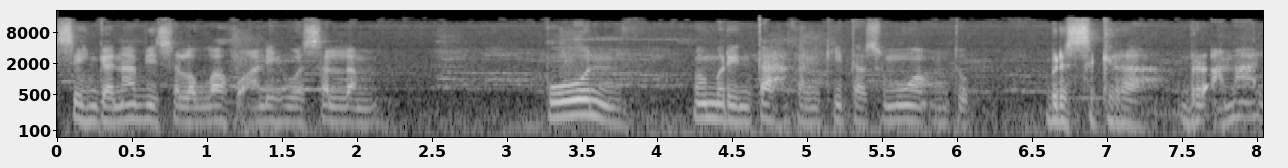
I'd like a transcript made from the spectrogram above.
Sehingga Nabi Shallallahu Alaihi Wasallam pun memerintahkan kita semua untuk bersegera beramal.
